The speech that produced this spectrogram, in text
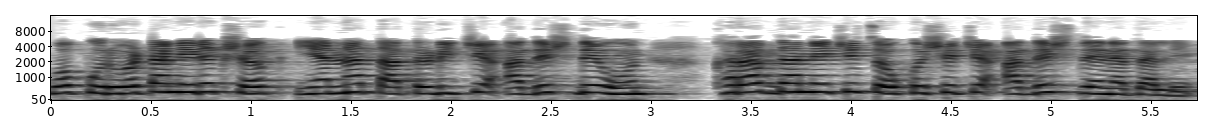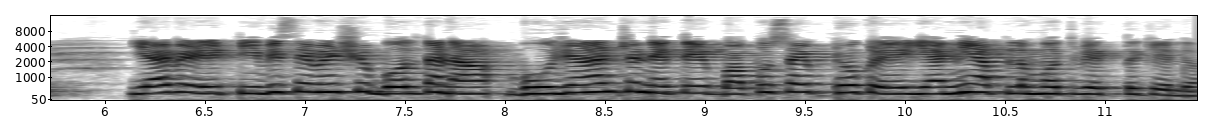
व पुरवठा निरीक्षक यांना तातडीचे आदेश देऊन खराब धान्याची चौकशीचे आदेश देण्यात आले. यावेळी टी व्ही सेव्हनशी बोलताना बहुजनांचे नेते बापूसाहेब ठोकळे यांनी आपलं मत व्यक्त केलं.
